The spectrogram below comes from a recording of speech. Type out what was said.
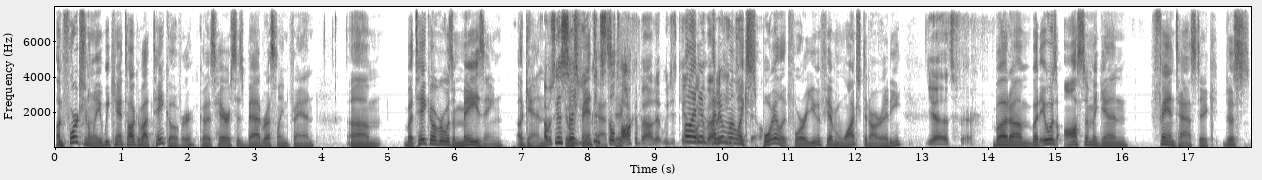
unfortunately, we can't talk about Takeover because Harris is a bad wrestling fan. Um, but Takeover was amazing. Again, I was gonna It say was you can still talk about it. We just can't Well, I didn't. I didn't want to like spoil it for you if you haven't watched it already. Yeah, that's fair. But um, but it was awesome again. Fantastic. Just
